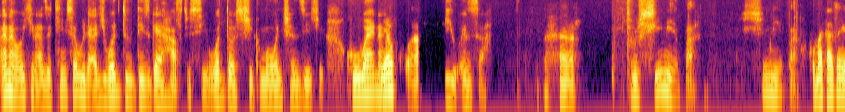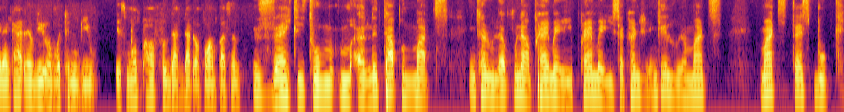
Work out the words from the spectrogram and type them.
ana working as a team saboda a ji what do this guy have to say what does shi kuma wancan zai ce kowa yana biyu ɗinsa Aha. to shi ne ba shi ne ba Kuma ka san idan ka haɗa biyu ɗin mutum biyu is more powerful than that of one person. exactly to uh, littafin maths in ka lura muna primary primary secondary in ka lura maths maths textbook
